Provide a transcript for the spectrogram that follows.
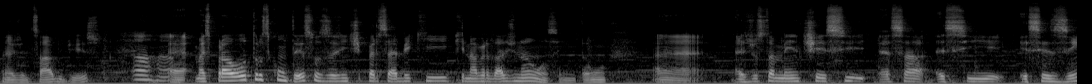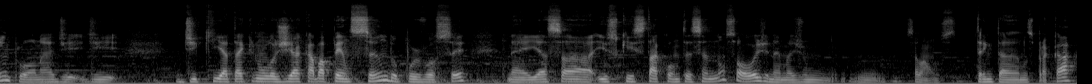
né? A gente sabe disso. Aham. É, mas para outros contextos a gente percebe que, que na verdade não, assim. Então é, é justamente esse, essa, esse, esse exemplo, né, de, de, de que a tecnologia acaba pensando por você, né, e essa, isso que está acontecendo não só hoje, né, mas de um, um, sei lá, uns 30 anos para cá,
